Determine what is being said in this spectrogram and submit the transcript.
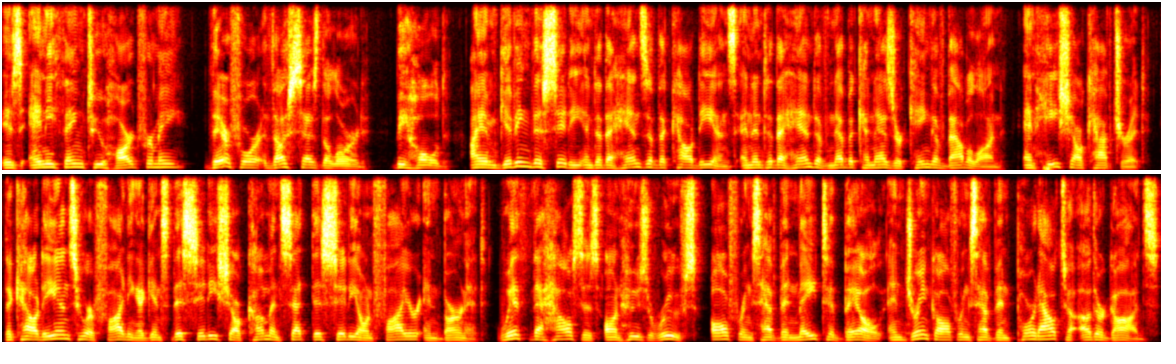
Is anything too hard for me? Therefore, thus says the Lord Behold, I am giving this city into the hands of the Chaldeans and into the hand of Nebuchadnezzar, king of Babylon, and he shall capture it. The Chaldeans who are fighting against this city shall come and set this city on fire and burn it, with the houses on whose roofs offerings have been made to Baal and drink offerings have been poured out to other gods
